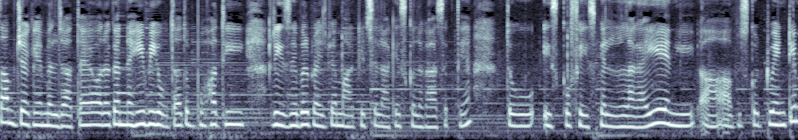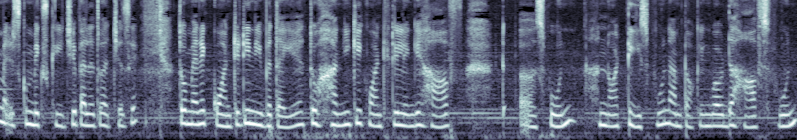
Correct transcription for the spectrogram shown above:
सब जगह मिल जाता है और अगर नहीं भी होता तो बहुत ही रीज़नेबल प्राइस पे मार्केट से ला इसको लगा सकते हैं। तो इसको फेस पे लगाइए आप इसको ट्वेंटी मिनट इसको मिक्स कीजिए पहले तो अच्छे से। तो मैंने क्वांटिटी नहीं बताई है तो हनी की क्वांटिटी लेंगे half spoon not tea spoon I am talking about the half spoon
